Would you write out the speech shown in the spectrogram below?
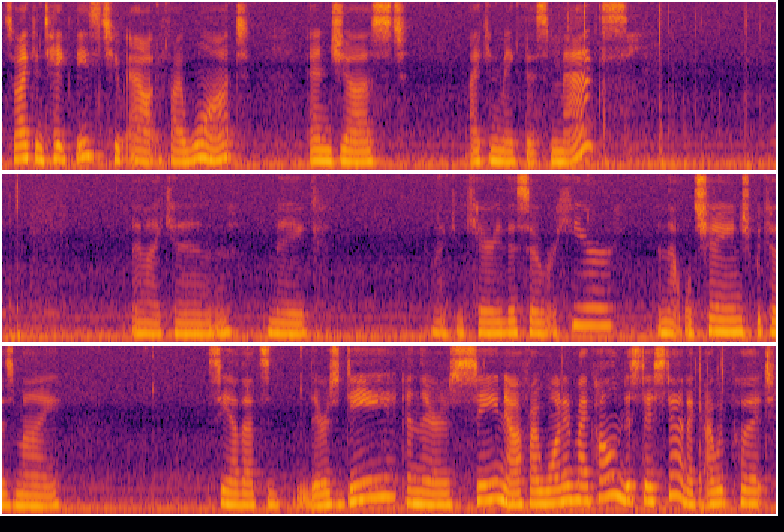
So I can take these two out if I want and just I can make this max and I can make I can carry this over here and that will change because my see how that's there's D and there's C now if I wanted my column to stay static I would put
